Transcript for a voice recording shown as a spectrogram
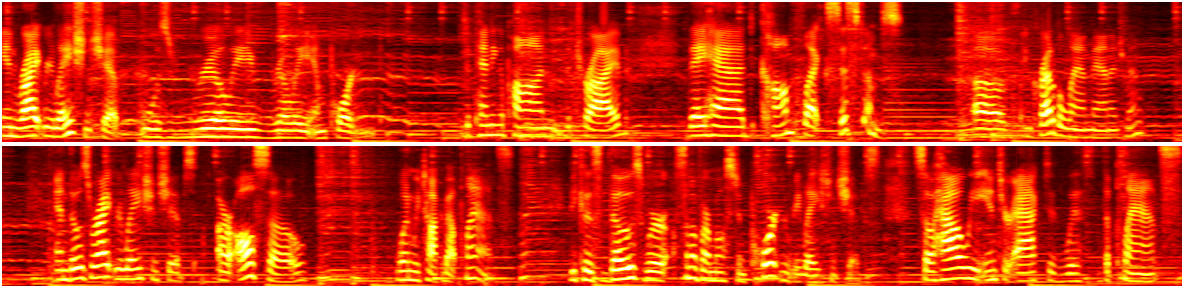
in right relationship was really, really important. Depending upon the tribe, they had complex systems of incredible land management. And those right relationships are also when we talk about plants, because those were some of our most important relationships. So how we interacted with the plants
